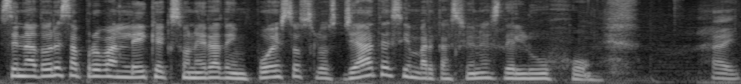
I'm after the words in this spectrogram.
Senadores aprueban ley que exonera de impuestos los yates y embarcaciones de lujo. Hay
